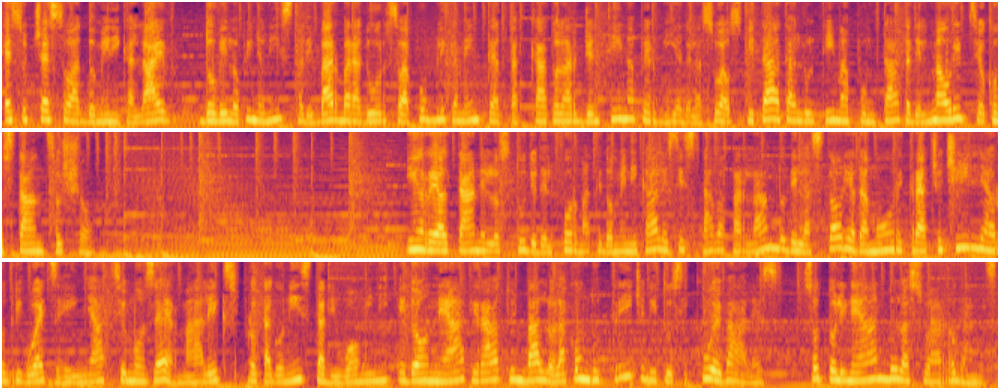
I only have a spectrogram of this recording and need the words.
È successo a Domenica Live, dove l'opinionista di Barbara D'Urso ha pubblicamente attaccato l'Argentina per via della sua ospitata all'ultima puntata del Maurizio Costanzo Show. In realtà nello studio del format domenicale si stava parlando della storia d'amore tra Cecilia Rodriguez e Ignazio Moser ma l'ex protagonista di Uomini e Donne ha tirato in ballo la conduttrice di Tu e Vales, sottolineando la sua arroganza.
